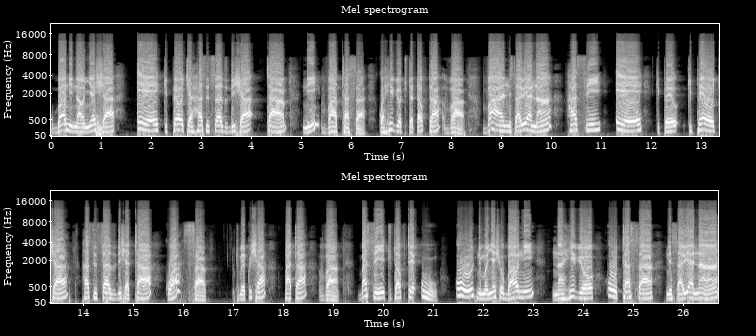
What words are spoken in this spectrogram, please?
Ubao ninaonyesha a kipeo cha hasi zidisha ta ni va tasa. Kwa hivyo tutatafuta va va ni sawia na hasi a kipeo, kipeo cha hasi saa zidisha ta kwa saa. Tumekwisha pata va. Basi tutafute u. U ni mwonyesho ubaoni na hivyo u tasa ni sawia na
